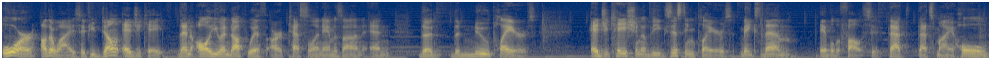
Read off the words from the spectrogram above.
Or otherwise, if you don't educate, then all you end up with are Tesla and Amazon and the the new players. Education of the existing players makes them able to follow suit. That that's my whole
